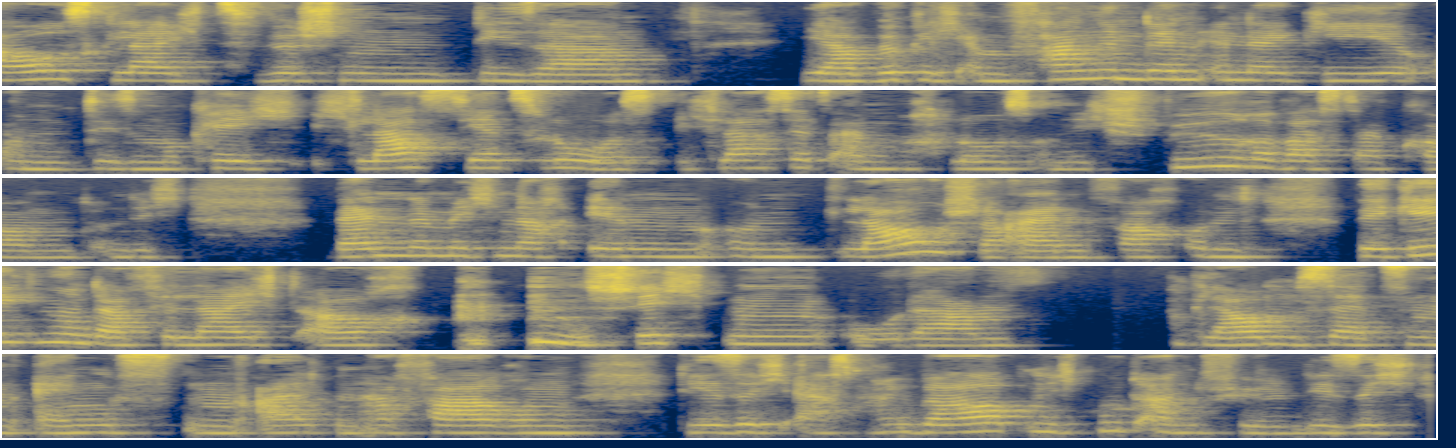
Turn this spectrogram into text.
Ausgleich zwischen dieser ja wirklich empfangenden Energie und diesem, okay, ich, ich lasse jetzt los, ich lasse jetzt einfach los und ich spüre, was da kommt und ich wende mich nach innen und lausche einfach und begegne da vielleicht auch Schichten oder Glaubenssätzen, Ängsten, alten Erfahrungen, die sich erstmal überhaupt nicht gut anfühlen, die sich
